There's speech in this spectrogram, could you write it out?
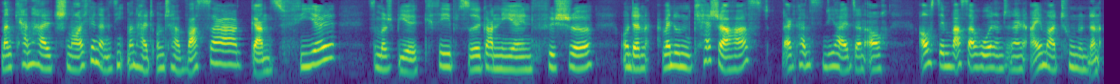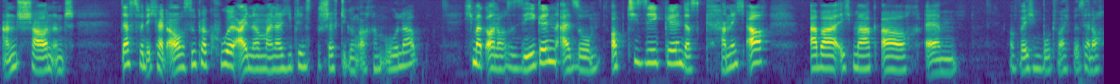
man kann halt schnorcheln, dann sieht man halt unter Wasser ganz viel, zum Beispiel Krebse, Garnelen, Fische und dann, wenn du einen Kescher hast, dann kannst du die halt dann auch aus dem Wasser holen und in einen Eimer tun und dann anschauen. Und das finde ich halt auch super cool. Eine meiner Lieblingsbeschäftigungen auch im Urlaub. Ich mag auch noch Segeln, also Opti-Segeln, das kann ich auch. Aber ich mag auch, ähm, auf welchem Boot war ich bisher noch?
